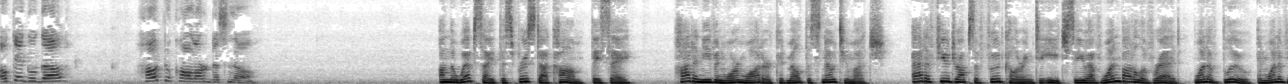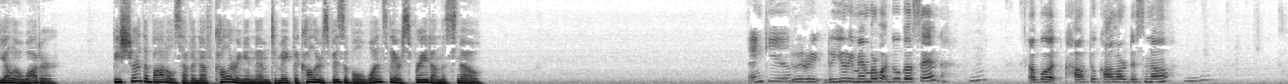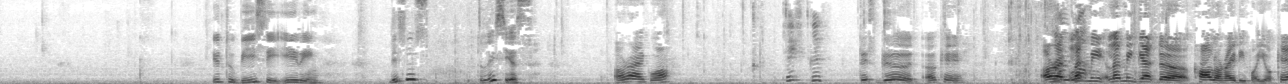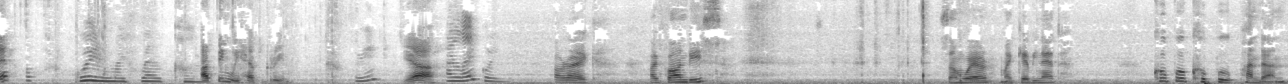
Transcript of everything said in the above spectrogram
Okay, Google. How to color the snow? On the website thespruce.com, they say, hot and even warm water could melt the snow too much. Add a few drops of food coloring to each so you have one bottle of red, one of blue, and one of yellow water. Be sure the bottles have enough coloring in them to make the colors visible once they are sprayed on the snow. Thank you. Do you, do you remember what Google said? Mm -hmm. About how to color the snow? Mm -hmm. You're too busy eating. This is delicious. All right, well. Tastes good. Tastes good. Okay. All right, let me let me get the color ready for you, okay? Green, my favorite color. I think we have green. Green? Yeah. I like green. All right, I found this somewhere, my cabinet. Koepoe Koepoe Pandan.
